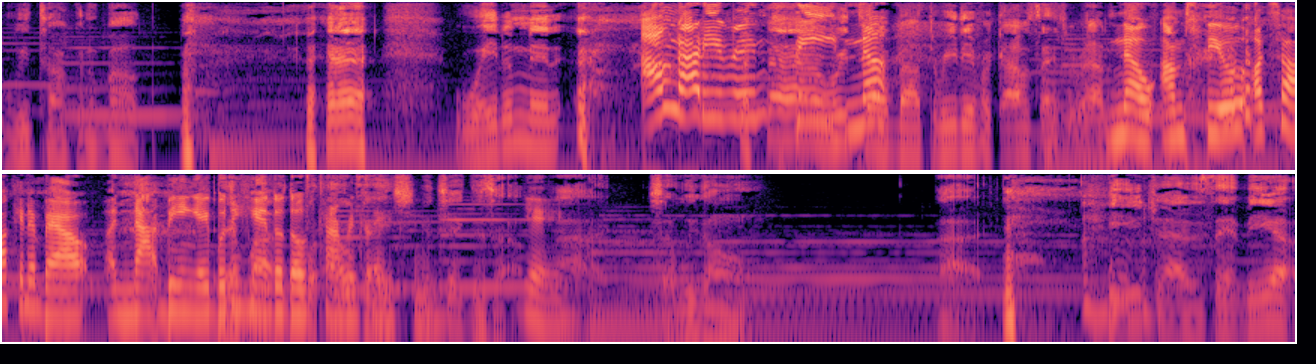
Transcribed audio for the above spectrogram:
we talking about. Wait a minute. I'm not even see we no. talking about three different conversations around. No, I'm still uh, talking about uh, not being able to If I- handle those okay, well, conversations. check this out. Yeah. All right. So we gon' All right. you trying to set me up?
